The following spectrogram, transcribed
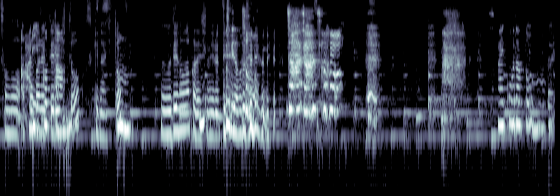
その憧れてる人？好きな人、うんの腕の中で死ねるって幸せだよね。そうそうそう。最高だと思う。最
